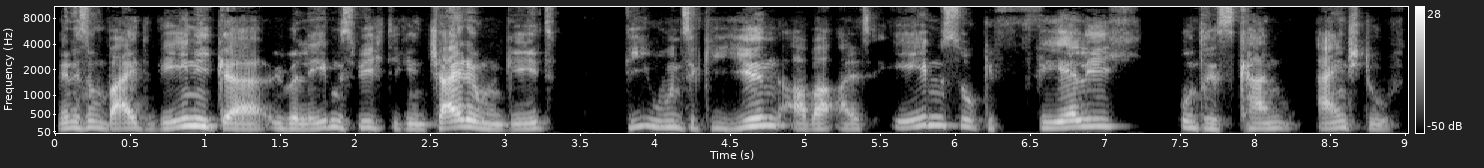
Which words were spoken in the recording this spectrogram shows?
wenn es um weit weniger überlebenswichtige Entscheidungen geht, die unser Gehirn aber als ebenso gefährlich und riskant einstuft.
